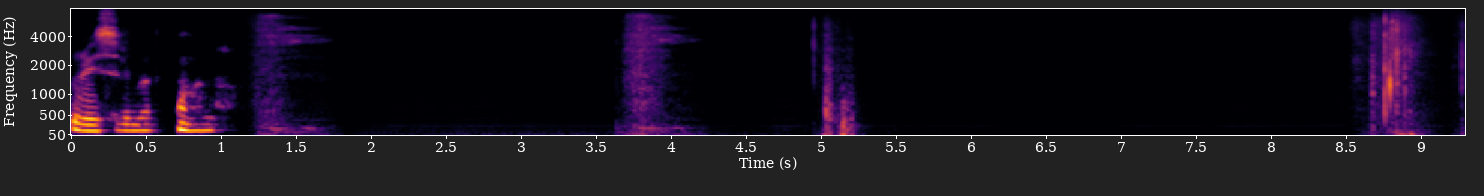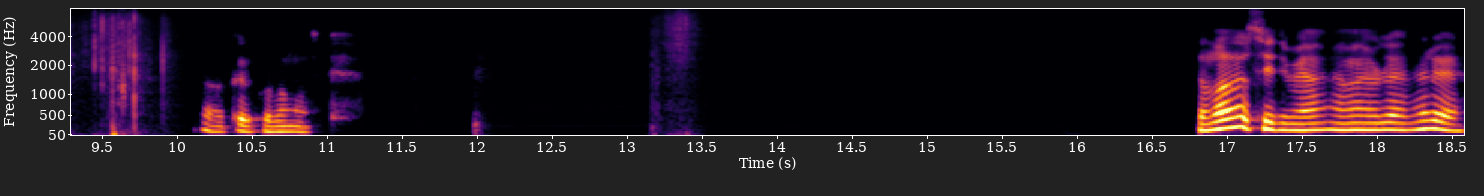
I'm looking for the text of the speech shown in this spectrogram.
Burayı sileyim ben. Hemen. Daha kırk olamadık. Sana verseydim ya. Hemen öyle nereye?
